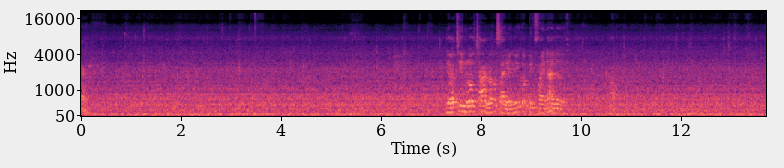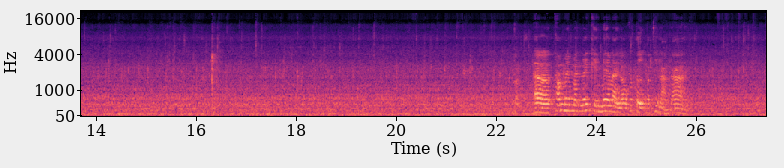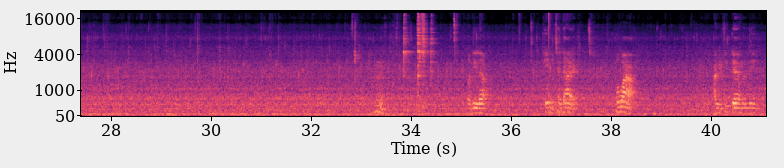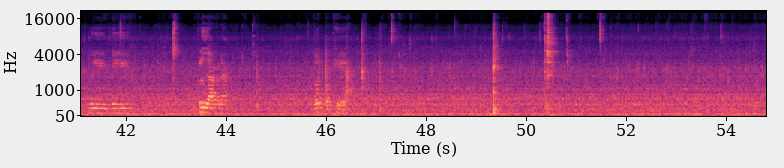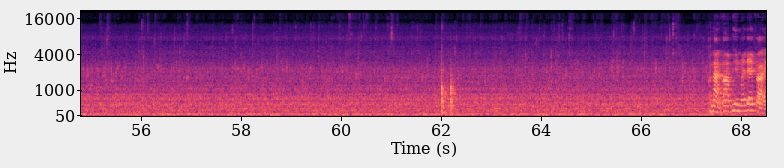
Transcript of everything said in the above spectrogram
เดี๋ยวชิมรสชาติแล้วก็ใส่อันนี้ก็ปิดไฟได้เลยครับเอ่อถ้าไม่มันไม่เค็มไม่อะไรเราก็เติมกันที่หลังได้ พอดีแล้วเค็มใช้ได้ เพราะว่า อันที่แกงมันมีมีมีเกลือแล้วรสโอเค นาดว่าพี่ไม่ได้ใส่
